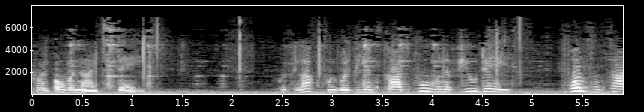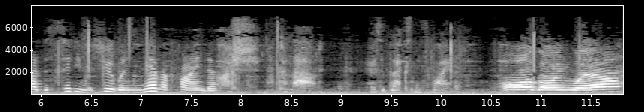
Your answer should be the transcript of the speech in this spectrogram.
for an overnight stay. With luck, we will be in Strasbourg in a few days. Once inside the city, Monsieur will never find us. Hush, not too loud. Here's the blacksmith's wife. All going well?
